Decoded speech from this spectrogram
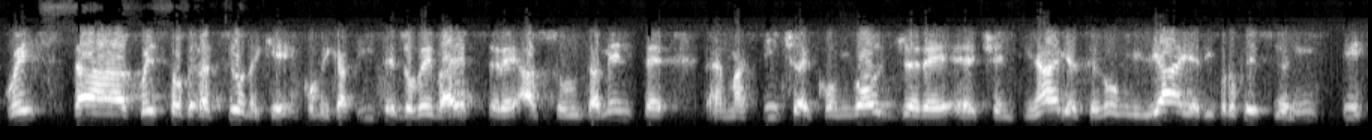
questa, questa, operazione che come capite doveva essere assolutamente eh, massiccia e coinvolgere eh, centinaia se non migliaia di professionisti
